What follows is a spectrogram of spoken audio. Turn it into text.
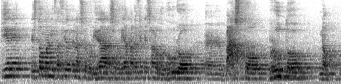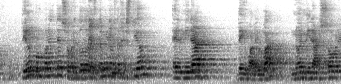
tiene esta humanización de la seguridad. La seguridad parece que es algo duro, eh, vasto, bruto. No. Tiene un componente, sobre todo en los términos de gestión, el mirar de igual a igual, no el mirar sobre,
